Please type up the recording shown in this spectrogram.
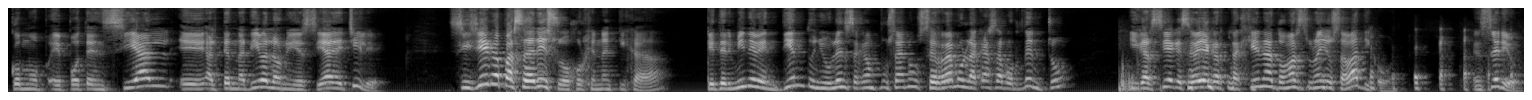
como eh, potencial eh, alternativa en la Universidad de Chile. Si llega a pasar eso, Jorge Hernán Quijada, que termine vendiendo Ñublense a Campuzano, cerramos la casa por dentro y García que se vaya a Cartagena a tomarse un año sabático. En serio.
